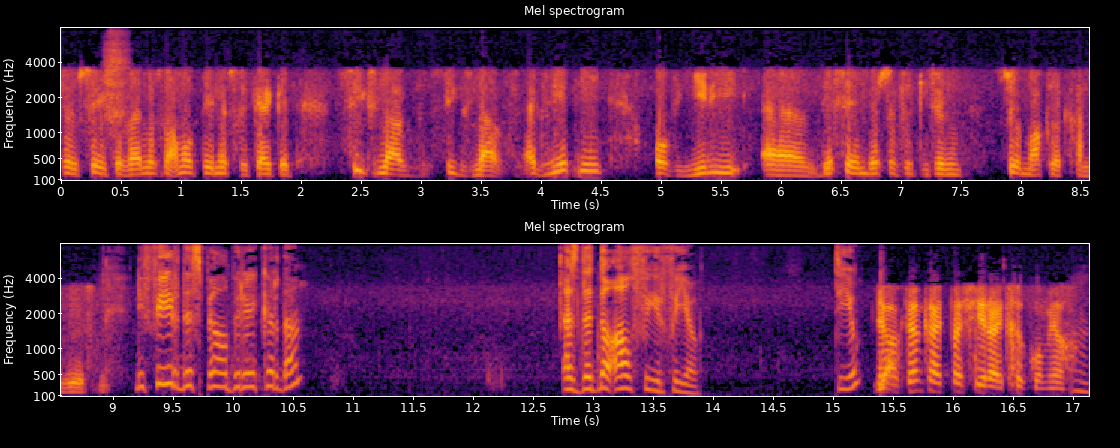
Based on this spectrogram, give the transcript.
sou sê terwyl ons almal tennis gekyk het six love six love ek weet nie of hierdie eh uh, Desember se verkiesing so maklik gaan wees nie die vierde spelbreker dan Is dit nou al 4 vir jou? Tio? Ja, ek dink hy het by 4 uitgekom, ja. Hmm.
